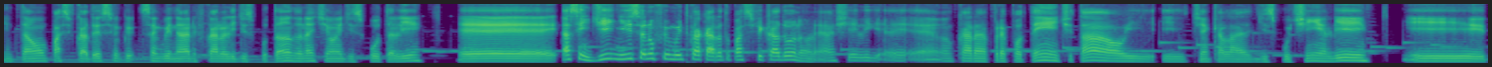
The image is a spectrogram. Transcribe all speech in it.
Então, pacificador e sangu- sanguinário ficaram ali disputando, né? Tinha uma disputa ali. É, Assim, de início eu não fui muito com a cara do pacificador, não, né? Achei ele é, é um cara prepotente e tal, e, e tinha aquela disputinha ali. E,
